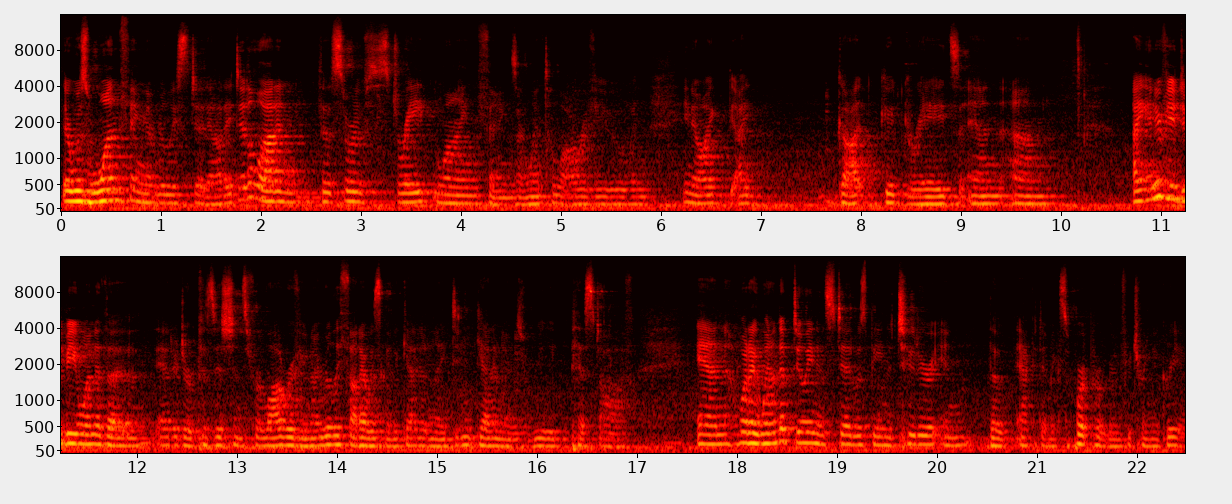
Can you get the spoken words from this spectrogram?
there was one thing that really stood out. I did a lot in the sort of straight line things. I went to law review, and you know, I, I got good grades, and um, I interviewed to be one of the editor positions for law review, and I really thought I was going to get it, and I didn't get it, and I was really pissed off. And what I wound up doing instead was being a tutor in the academic support program for Trina Grillo.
